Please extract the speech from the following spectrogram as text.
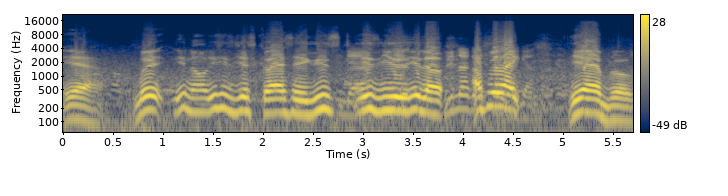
Yeah, but you know, this is just classic. This, Yeah. this you, you know. I feel like, again. yeah, bro.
